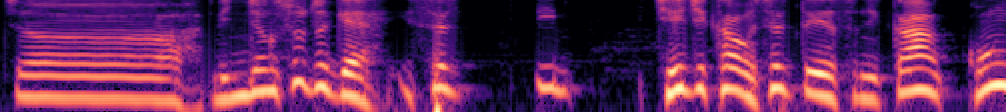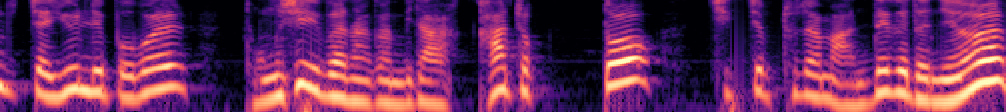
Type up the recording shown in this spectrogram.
저 민정수석에 있을 재직하고 있을 때였으니까 공직자 윤리법을 동시에 위반한 겁니다. 가족도 직접 투자하면 안 되거든요.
